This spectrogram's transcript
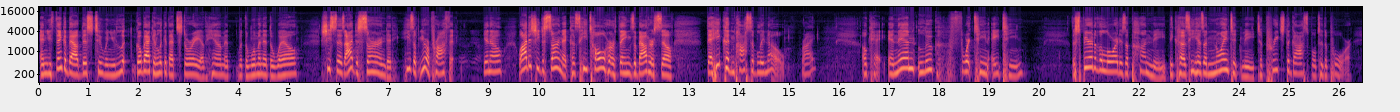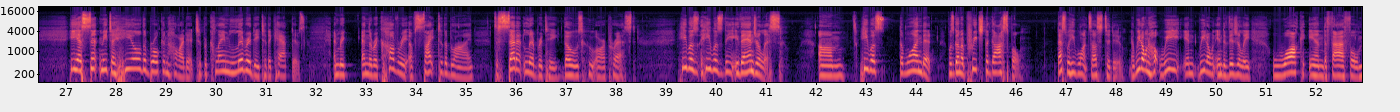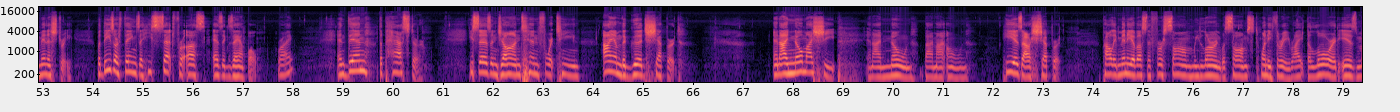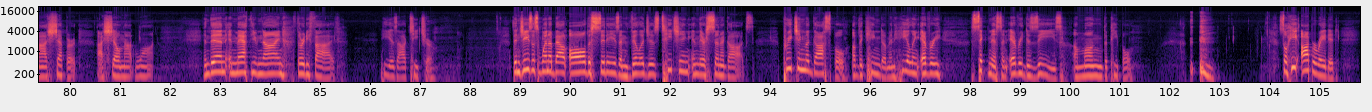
And you think about this too when you look, go back and look at that story of him at, with the woman at the well. She says, I discerned that he's a, you're a prophet, you know? Why did she discern that? Because he told her things about herself that he couldn't possibly know, right? Okay, and then Luke 14, 18. The Spirit of the Lord is upon me because he has anointed me to preach the gospel to the poor. He has sent me to heal the brokenhearted, to proclaim liberty to the captives, and, re- and the recovery of sight to the blind, to set at liberty those who are oppressed he was he was the evangelist. Um, he was the one that was going to preach the gospel That's what he wants us to do. And we don't we in, we don't individually walk in the fivefold ministry, but these are things that he set for us as example, right? And then the pastor. He says in John 10 14, I am the good shepherd, and I know my sheep, and I'm known by my own. He is our shepherd. Probably many of us, the first psalm we learned was Psalms 23, right? The Lord is my shepherd, I shall not want. And then in Matthew 9 35, he is our teacher. Then Jesus went about all the cities and villages, teaching in their synagogues, preaching the gospel of the kingdom, and healing every sickness and every disease among the people. so he operated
